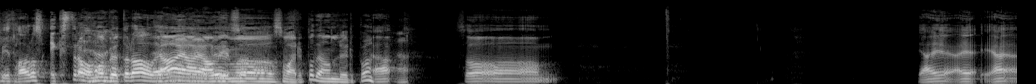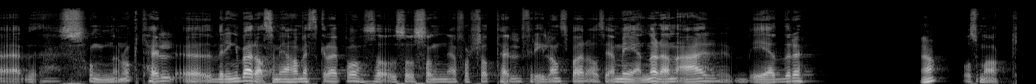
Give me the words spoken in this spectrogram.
Vi tar oss ekstra hånd om Butterdal. det- Ja, ja, ja, vi må så- svare på det han lurer på. Ja. Så jeg, jeg, jeg sogner nok til uh, bringebæra, som jeg har mest greie på. Så, så sogner jeg fortsatt til frilansbæra. Altså, jeg mener den er bedre Ja. på smak.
